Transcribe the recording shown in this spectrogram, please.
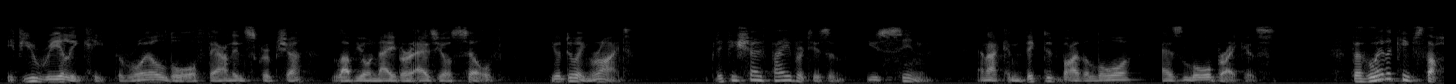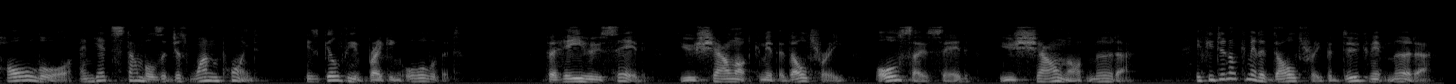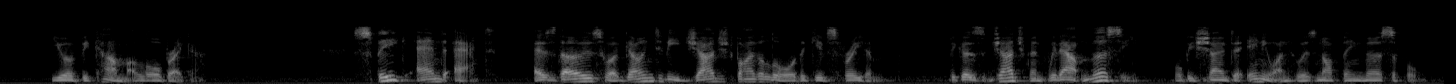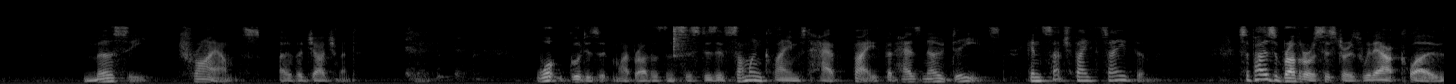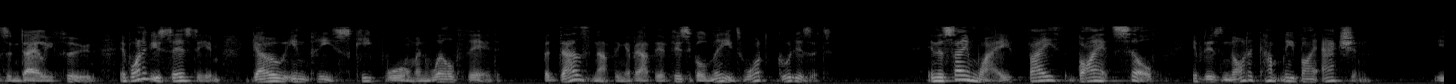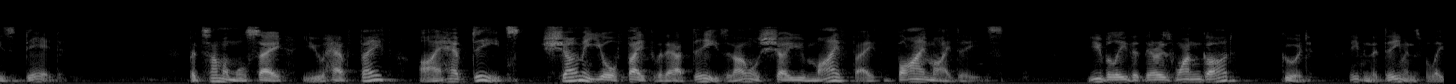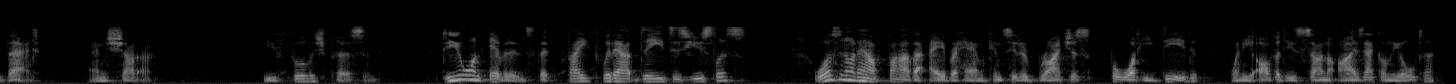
If you really keep the royal law found in Scripture, love your neighbour as yourself, you're doing right. But if you show favouritism, you sin and are convicted by the law as lawbreakers. For whoever keeps the whole law and yet stumbles at just one point is guilty of breaking all of it. For he who said, You shall not commit adultery, also said, You shall not murder. If you do not commit adultery but do commit murder, you have become a lawbreaker. Speak and act as those who are going to be judged by the law that gives freedom, because judgment without mercy will be shown to anyone who has not been merciful. Mercy triumphs over judgment. What good is it, my brothers and sisters, if someone claims to have faith but has no deeds? Can such faith save them? Suppose a brother or sister is without clothes and daily food. If one of you says to him, Go in peace, keep warm and well fed, but does nothing about their physical needs, what good is it? In the same way, faith by itself, if it is not accompanied by action, is dead. But someone will say, You have faith, I have deeds. Show me your faith without deeds, and I will show you my faith by my deeds. You believe that there is one God? Good. Even the demons believe that and shudder. You foolish person. Do you want evidence that faith without deeds is useless? Was not our father Abraham considered righteous for what he did when he offered his son Isaac on the altar?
